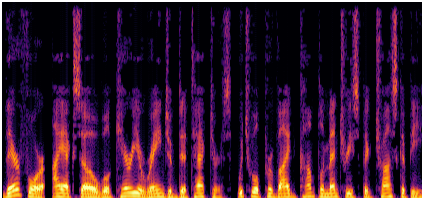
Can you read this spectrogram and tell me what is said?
Therefore, IXO will carry a range of detectors, which will provide complementary spectroscopy,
